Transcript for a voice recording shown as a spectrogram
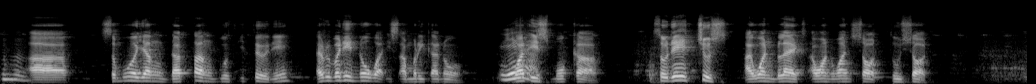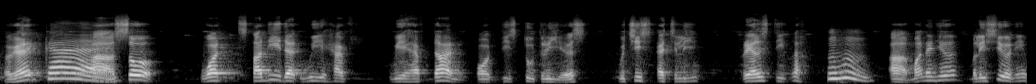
Mhm. Uh, semua yang datang booth kita ni, everybody know what is Americano. Yeah. What is mocha. So they choose, I want blacks, I want one shot, two shot. Okay? Kan. Ah, so what study that we have we have done for these two three years, which is actually realistic lah. Mhm. Ah, maknanya Malaysia ni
